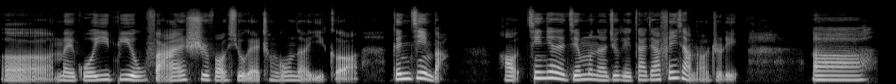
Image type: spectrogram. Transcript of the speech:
呃美国 EB 五法案是否修改成功的一个跟进吧。好，今天的节目呢就给大家分享到这里。啊，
